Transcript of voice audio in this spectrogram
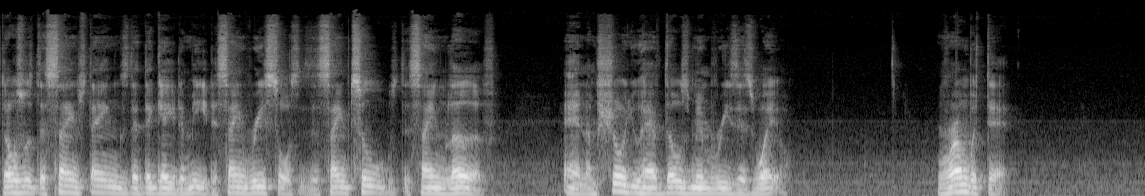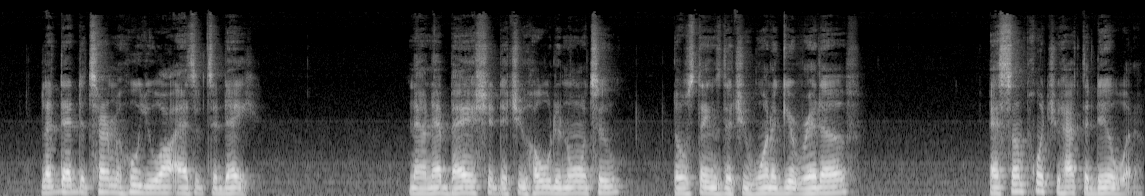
Those were the same things that they gave to me, the same resources, the same tools, the same love. And I'm sure you have those memories as well. Run with that. Let that determine who you are as of today. Now, that bad shit that you holding on to, those things that you want to get rid of, at some point you have to deal with them.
